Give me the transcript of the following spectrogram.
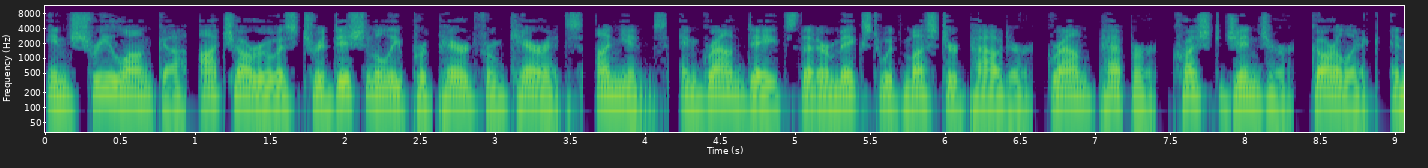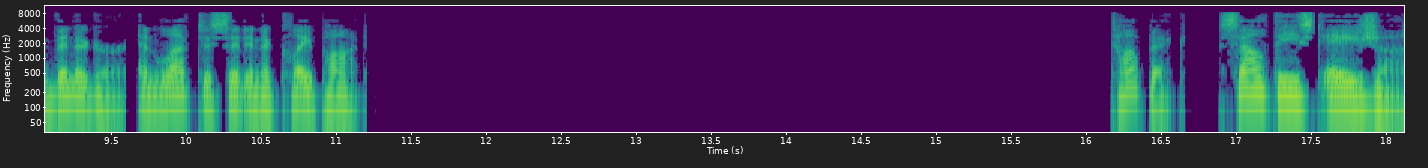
In Sri Lanka, acharu is traditionally prepared from carrots, onions, and ground dates that are mixed with mustard powder, ground pepper, crushed ginger, garlic, and vinegar, and left to sit in a clay pot. Southeast Asia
